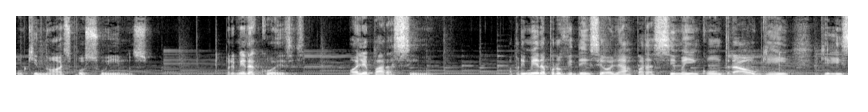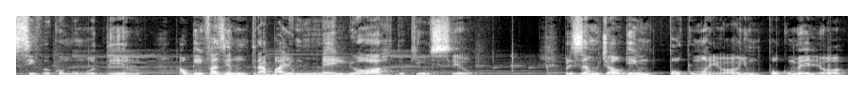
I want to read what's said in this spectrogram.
ou que nós possuímos. Primeira coisa, olha para cima. A primeira providência é olhar para cima e encontrar alguém que lhe sirva como modelo, alguém fazendo um trabalho melhor do que o seu. Precisamos de alguém um pouco maior e um pouco melhor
